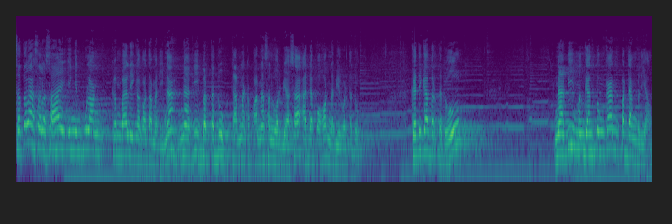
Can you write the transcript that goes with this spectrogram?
Setelah selesai ingin pulang kembali ke kota Madinah, Nabi berteduh karena kepanasan luar biasa, ada pohon Nabi berteduh. Ketika berteduh, Nabi menggantungkan pedang beliau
